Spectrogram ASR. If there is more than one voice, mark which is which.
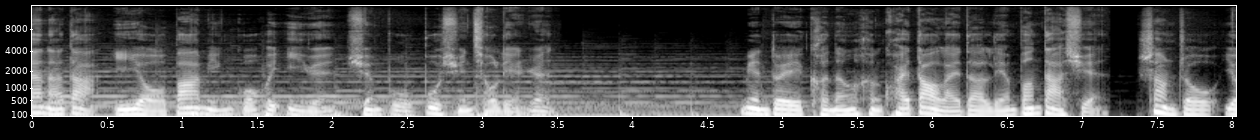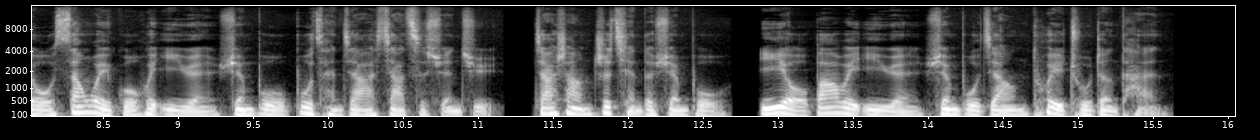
Speaker 1: 加拿大已有八名国会议员宣布不寻求连任。面对可能很快到来的联邦大选，上周有三位国会议员宣布不参加下次选举，加上之前的宣布，已有八位议员宣布将退出政坛。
